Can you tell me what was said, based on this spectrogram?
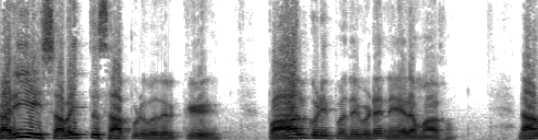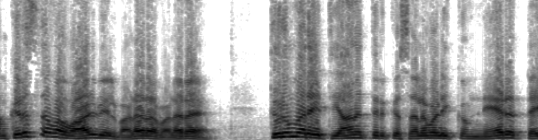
கரியை சவைத்து சாப்பிடுவதற்கு பால் குடிப்பதை விட நேரமாகும். நாம் கிறிஸ்தவ வாழ்வில் வளர வளர திருமறை தியானத்திற்கு செலவழிக்கும் நேரத்தை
